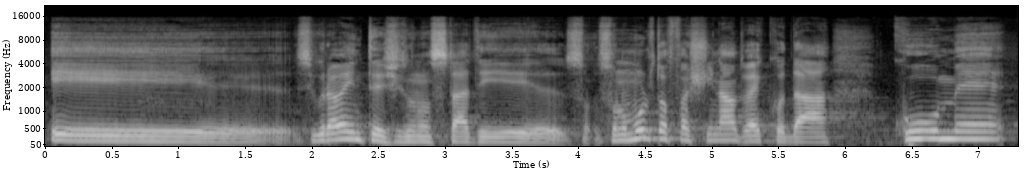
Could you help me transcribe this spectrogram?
E sicuramente ci sono stati sono molto affascinato ecco da come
